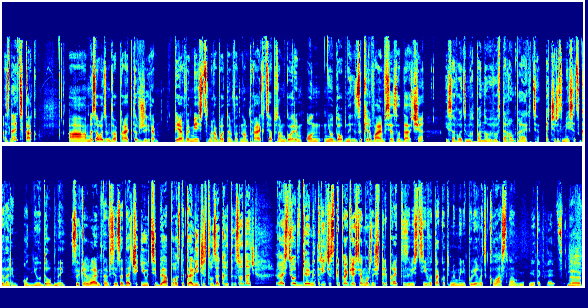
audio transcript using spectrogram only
А знаете как? А мы заводим два проекта в жире. Первый месяц мы работаем в одном проекте, а потом говорим, он неудобный, закрываем все задачи и заводим их по новой во втором проекте. А через месяц говорим, он неудобный, закрываем там все задачи, и у тебя просто количество закрытых задач растет в геометрической прогрессии. А можно еще три проекта завести и вот так вот ими манипулировать. Классно, мне так нравится. Да,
